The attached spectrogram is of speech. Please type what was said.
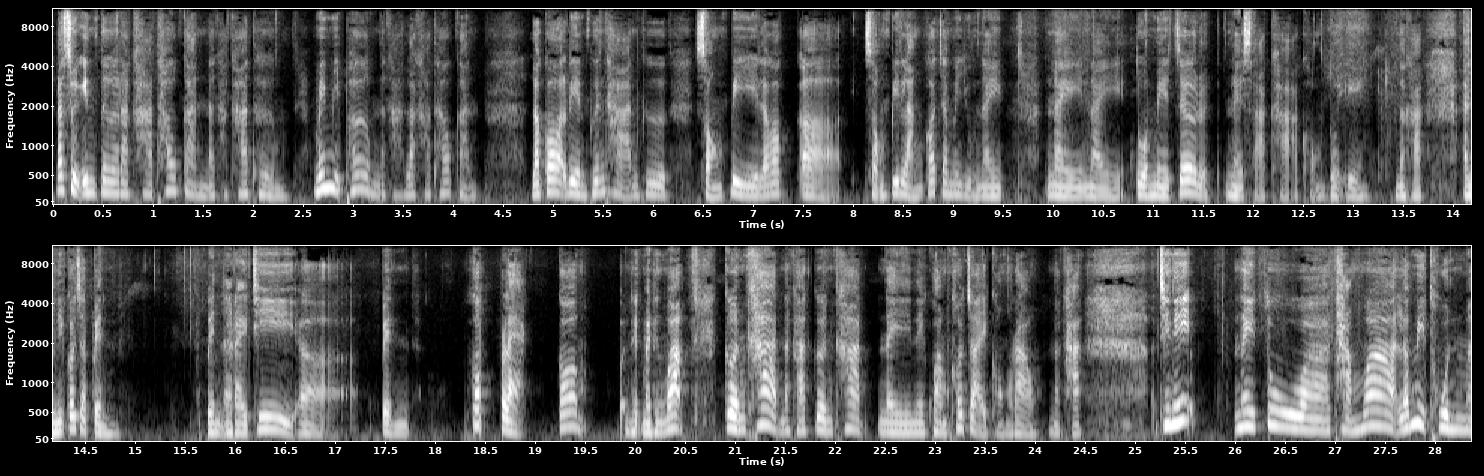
หลักสูตรอินเตอร์ราคาเท่ากันนะคะค่าเทอมไม่มีเพิ่มนะคะราคาเท่ากัน แล้วก็เรียนพื้นฐานคือ 2 ปีแล้วก็สองปีหลังก็จะมาอยู่ในในในตัวเมเจอร์หรือในสาขาของตัวเองนะคะ อันนี้ก็จะเป็นเป็นอะไรที่เป็นก็แปลกก็ หมายถึงว่าเกินคาดนะคะ เกินคาดในในความเข้าใจของเรานะคะ ทีนี้ในตัวถามว่าแล้วมีทุนไหม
